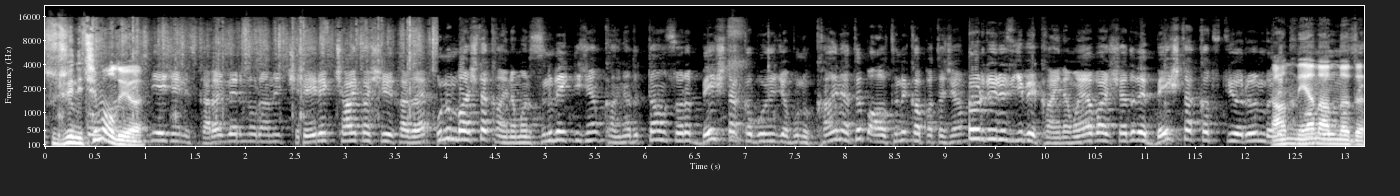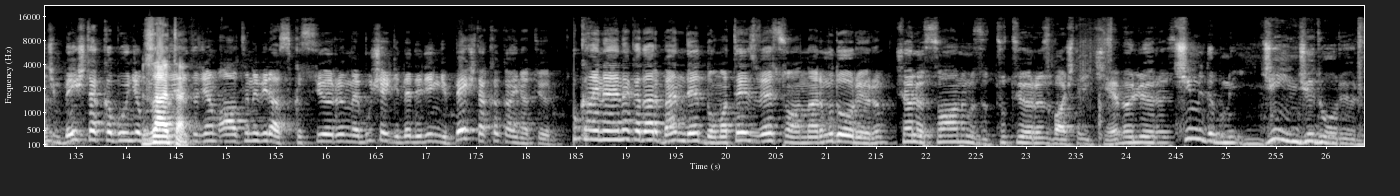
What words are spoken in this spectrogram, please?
Sucuğun içi mi oluyor? Ekleyeceğiniz karabiberin oranı çeyrek çay kaşığı kadar. Bunun başta kaynamasını bekleyeceğim. Kaynadıktan sonra 5 dakika boyunca bunu kaynatıp altını kapatacağım. Gördüğünüz gibi kaynamaya başladı ve 5 dakika tutuyorum. Böyle Anlayan anladı. için 5 dakika boyunca bunu Zaten. kaynatacağım. Altını biraz kısıyorum ve bu şekilde dediğim gibi 5 dakika kaynatıyorum. Bu kaynayana kadar ben de domates ve soğanlarımı doğruyorum. Şöyle soğanımızı tutuyoruz. Başta ikiye bölüyoruz. Şimdi de bunu ince ince doğruyorum.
